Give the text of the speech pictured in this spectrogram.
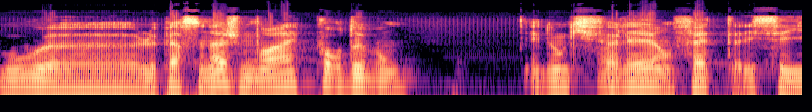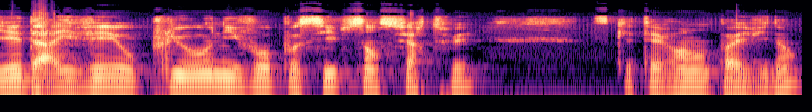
où euh, le personnage mourait pour de bon. Et donc il fallait en fait essayer d'arriver au plus haut niveau possible sans se faire tuer, ce qui était vraiment pas évident.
